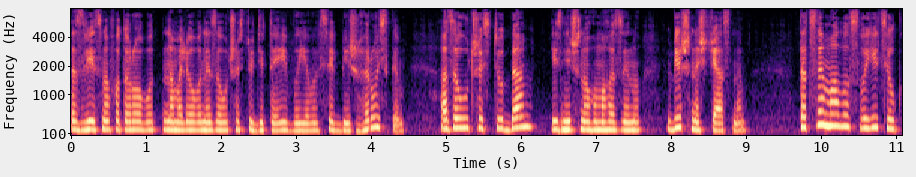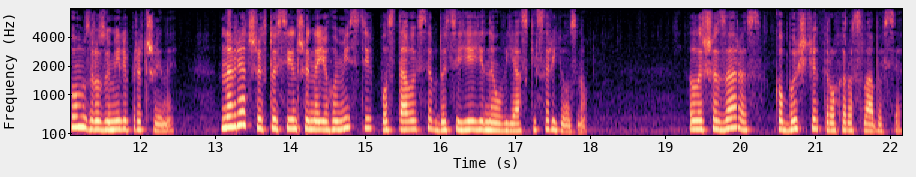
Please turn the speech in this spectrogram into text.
Звісно, фоторобот, намальований за участю дітей, виявився більш геройським, а за участю дам із нічного магазину більш нещасним. Та це мало свої цілком зрозумілі причини. Навряд чи хтось інший на його місці поставився б до цієї неув'язки серйозно. Лише зараз Кобище трохи розслабився.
